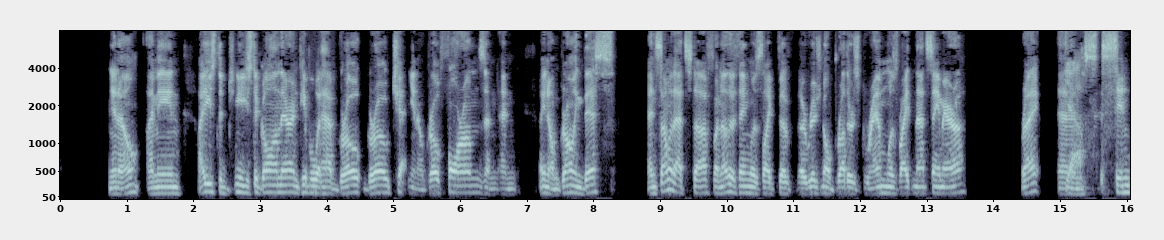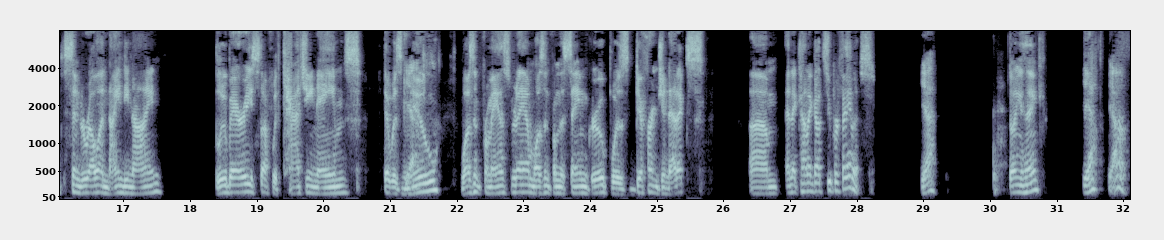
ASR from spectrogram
You know, I mean, I used to used to go on there and people would have grow grow chat, you know, grow forums and and you know, I'm growing this and some of that stuff. Another thing was like the, the original Brothers Grimm was right in that same era, right? And yeah. Cinderella '99, Blueberry stuff with catchy names that was yeah. new wasn't from Amsterdam, wasn't from the same group, was different genetics. Um, and it kind of got super famous. Yeah. Don't you think? Yeah. Yeah.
